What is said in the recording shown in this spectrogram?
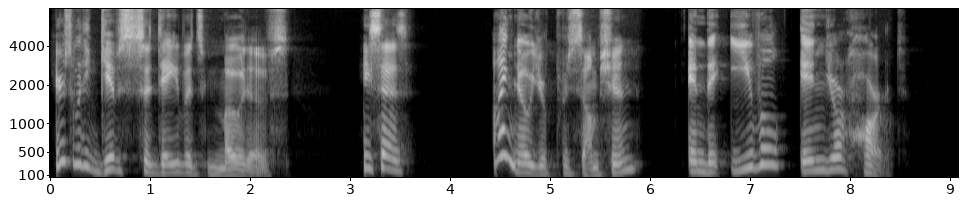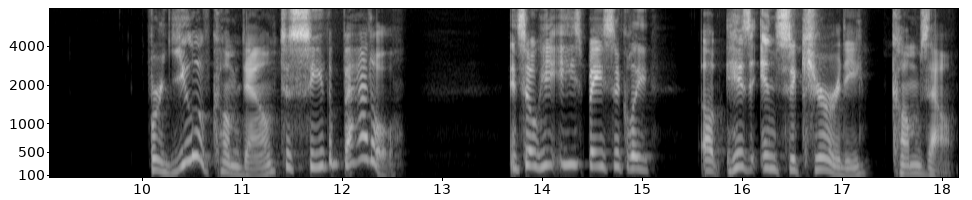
Here's what he gives to David's motives. He says, I know your presumption and the evil in your heart, for you have come down to see the battle. And so he, he's basically, uh, his insecurity comes out.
